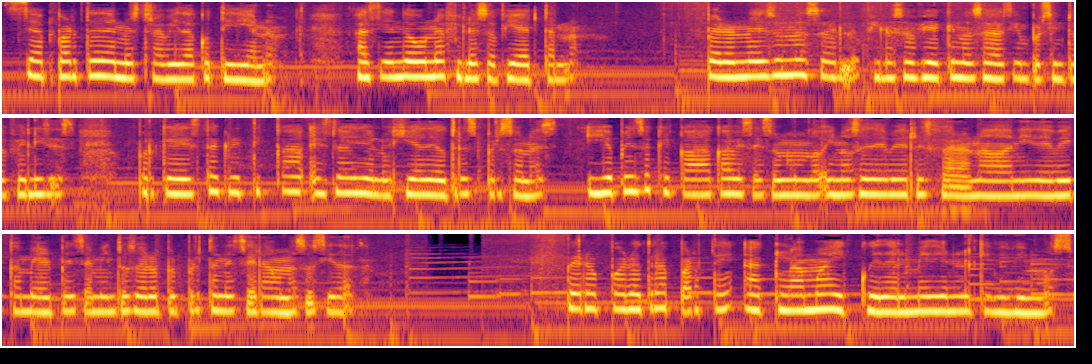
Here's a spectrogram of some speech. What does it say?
sea parte de nuestra vida cotidiana, haciendo una filosofía eterna. Pero no es una sola filosofía que nos haga 100% felices, porque esta crítica es la ideología de otras personas, y yo pienso que cada cabeza es un mundo y no se debe arriesgar a nada ni debe cambiar el pensamiento solo por pertenecer a una sociedad. Pero por otra parte, aclama y cuida el medio en el que vivimos.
